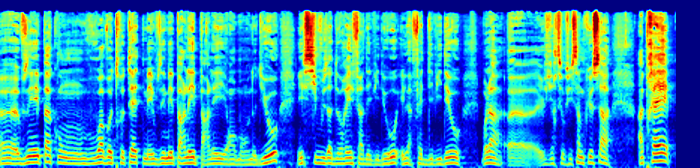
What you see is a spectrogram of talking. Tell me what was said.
Euh, vous n'aimez pas qu'on voit votre tête, mais vous aimez parler, parlez en, audio. Et si vous adorez faire des vidéos, et eh bien faites des vidéos. Voilà, euh, je veux dire, c'est aussi simple que ça. Après,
